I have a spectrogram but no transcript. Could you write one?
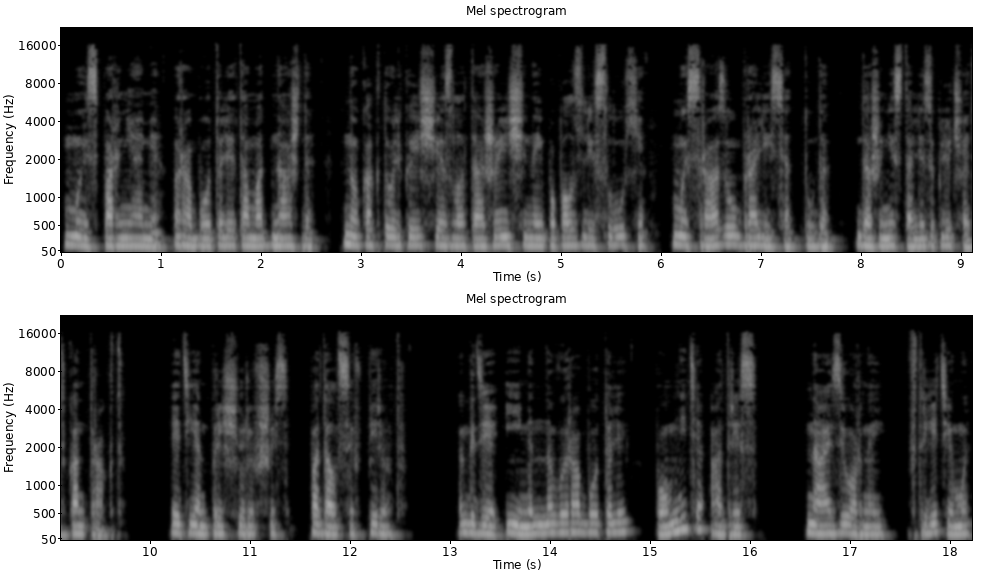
«Мы с парнями работали там однажды, но как только исчезла та женщина и поползли слухи, мы сразу убрались оттуда, даже не стали заключать контракт. Этьен, прищурившись, подался вперед. «Где именно вы работали? Помните адрес?» «На Озерной, в третьем и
